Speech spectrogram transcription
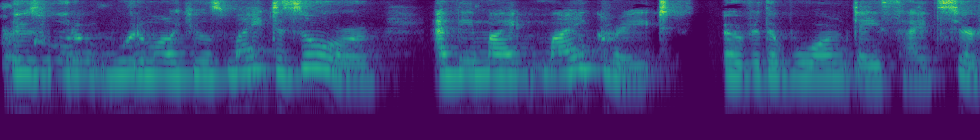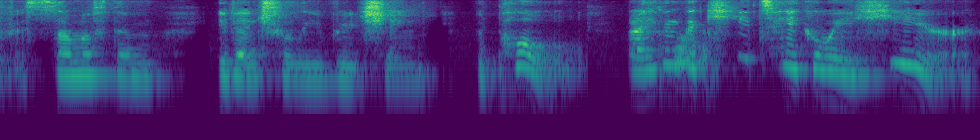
those water, water molecules might desorb and they might migrate over the warm dayside surface, some of them eventually reaching the pole. But I think the key takeaway here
